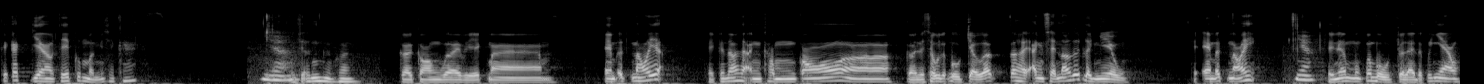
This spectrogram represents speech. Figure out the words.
cái cách giao tiếp của mình nó sẽ khác. Dạ. Mình sẽ ứng hơn hơn. Rồi còn về việc mà em ít nói á thì cái đó là anh không có uh, gọi là sâu bù trừ á. Có thể anh sẽ nói rất là nhiều thì em ít nói. Dạ. Thì nó mới bù trừ lại được với nhau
